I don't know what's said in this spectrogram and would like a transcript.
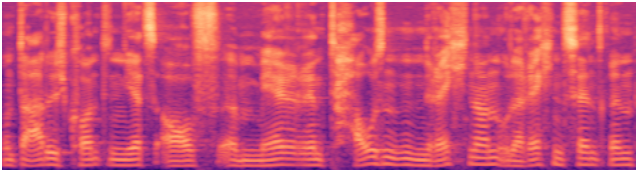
und dadurch konnten jetzt auf ähm, mehreren tausenden Rechnern oder Rechenzentren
